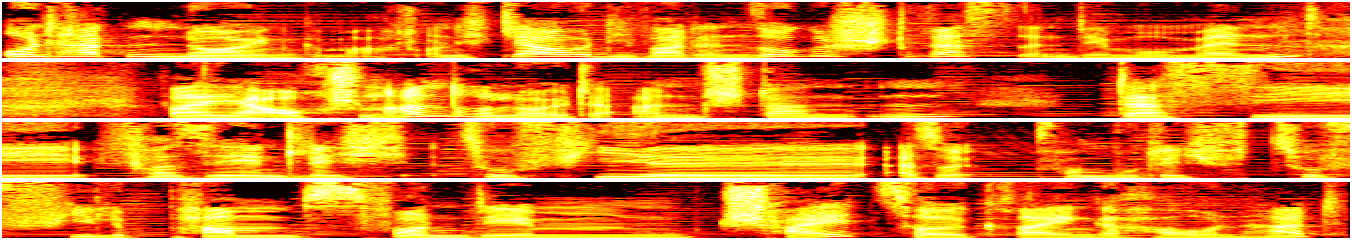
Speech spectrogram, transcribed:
und hat einen neuen gemacht. Und ich glaube, die war dann so gestresst in dem Moment, weil ja auch schon andere Leute anstanden, dass sie versehentlich zu viel, also vermutlich zu viele Pumps von dem Chai-Zeug reingehauen hat.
